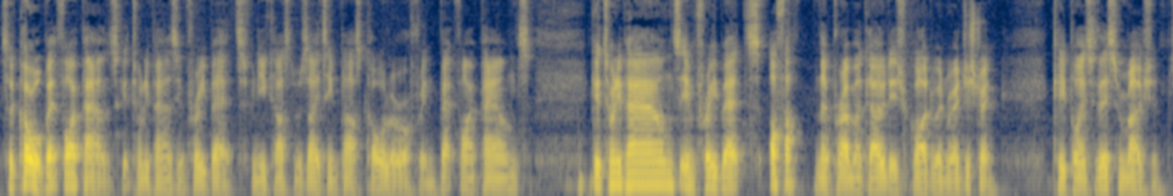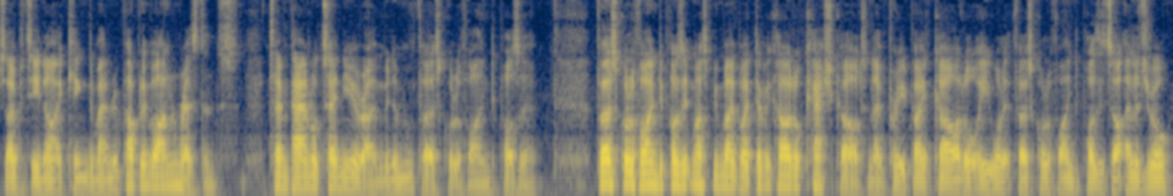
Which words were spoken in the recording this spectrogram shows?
So Coral, bet £5, get £20 in free bets. For new customers 18 plus, Coral are offering bet £5, get £20 in free bets offer. No promo code is required when registering. Key points for this promotion. It's open to United Kingdom and Republic of Ireland residents. £10 or €10 Euro minimum first qualifying deposit. First qualifying deposit must be made by debit card or cash card. No prepaid card or e wallet first qualifying deposits are eligible,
